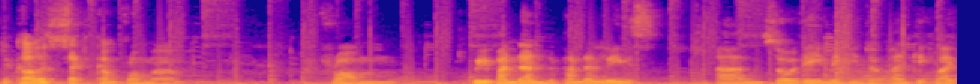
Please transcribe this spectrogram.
The colors actually come from um, from Kuih Pandan, the pandan leaves. Um, so they make it into a pancake like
